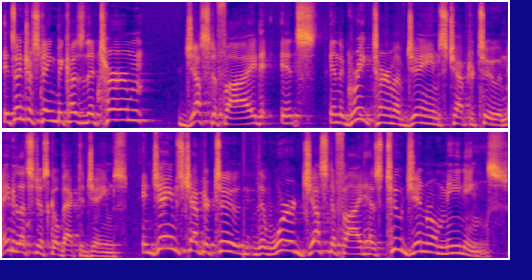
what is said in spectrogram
It's interesting because the term justified, it's in the Greek term of James chapter 2. And maybe let's just go back to James. In James chapter 2, the word justified has two general meanings.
